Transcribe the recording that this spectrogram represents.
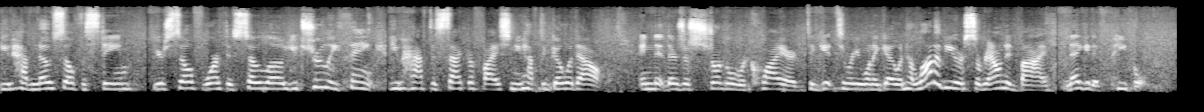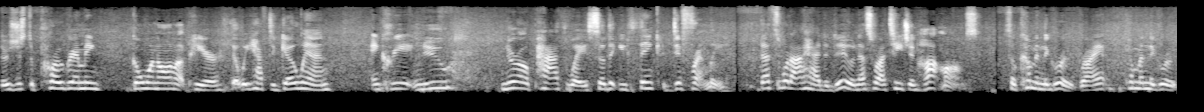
You have no self esteem. Your self worth is so low. You truly think you have to sacrifice and you have to go without, and that there's a struggle required to get to where you want to go. And a lot of you are surrounded by negative people. There's just a programming going on up here that we have to go in and create new neural pathways so that you think differently. That's what I had to do, and that's what I teach in Hot Moms. So come in the group, right? Come in the group.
